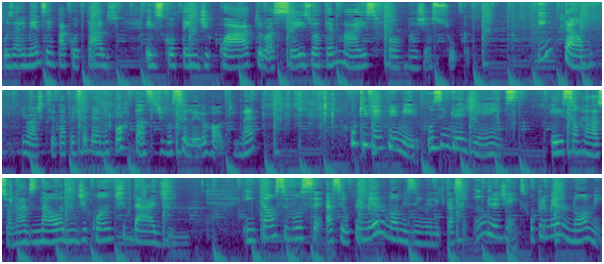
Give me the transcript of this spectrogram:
os alimentos empacotados, eles contêm de 4 a 6 ou até mais formas de açúcar. Então, eu acho que você está percebendo a importância de você ler o rótulo, né? O que vem primeiro? Os ingredientes, eles são relacionados na ordem de quantidade. Então, se você, assim, o primeiro nomezinho ali que tá assim, ingredientes, o primeiro nome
